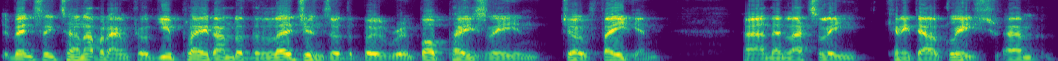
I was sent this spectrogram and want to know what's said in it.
eventually turn up at Anfield, you played under the legends of the boot room, Bob Paisley and Joe Fagan, uh, and then latterly Kenny Dalglish. Um,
